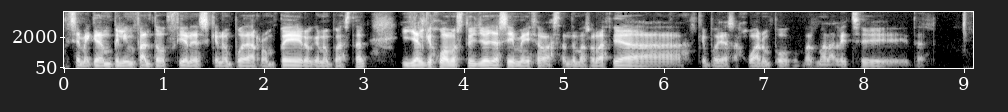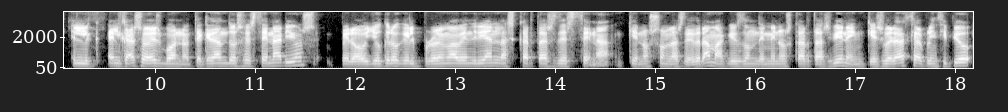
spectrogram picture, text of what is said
se me queda un pelín falta opciones que no pueda romper o que no pueda estar. Y ya el que jugamos tú y yo ya sí me hizo bastante más gracia que podías jugar un poco más mala leche y tal. El, caso es, bueno, te quedan dos escenarios, pero yo creo que el problema vendría en las cartas de escena que no son las de drama, que es donde menos cartas vienen. Que es verdad que al principio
